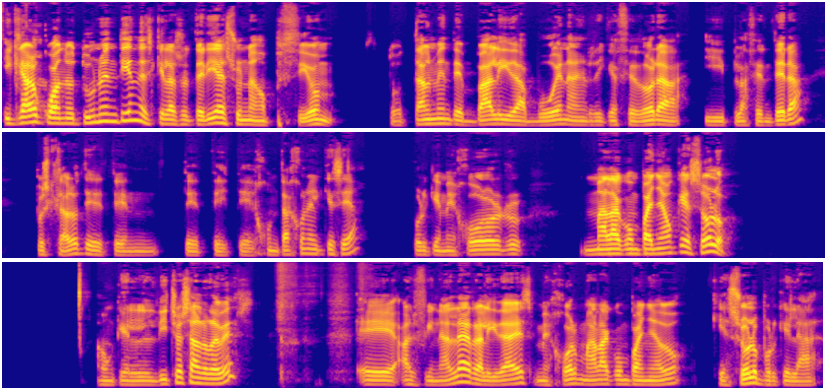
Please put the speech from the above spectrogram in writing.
Y claro, cuando tú no entiendes que la soltería es una opción totalmente válida, buena, enriquecedora y placentera, pues claro, te, te, te juntas con el que sea, porque mejor mal acompañado que solo aunque el dicho es al revés, eh, al final la realidad es mejor mal acompañado que solo, porque la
